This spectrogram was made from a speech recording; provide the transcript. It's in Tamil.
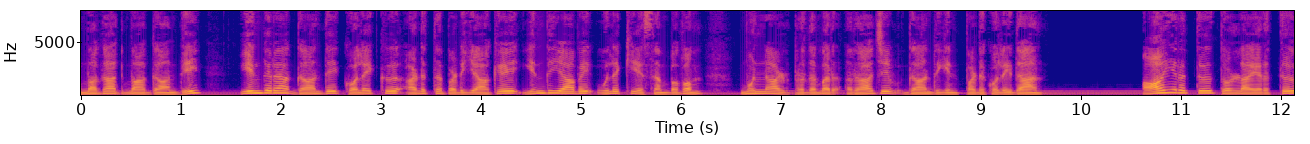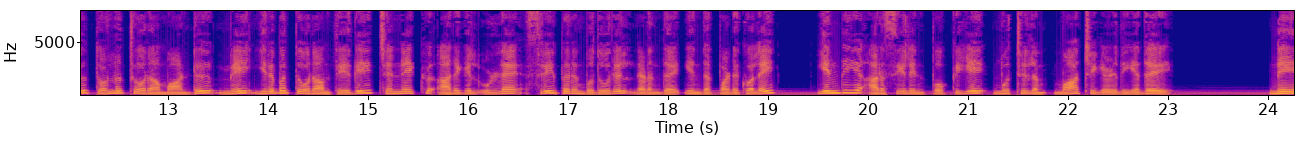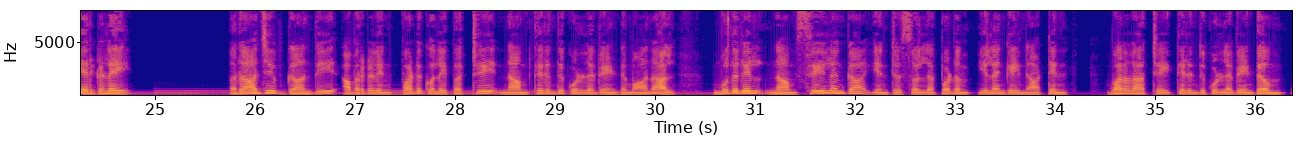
மகாத்மா காந்தி இந்திரா காந்தி கொலைக்கு அடுத்தபடியாக இந்தியாவை உலுக்கிய சம்பவம் முன்னாள் பிரதமர் ராஜீவ் காந்தியின் படுகொலைதான். ஆயிரத்து தொள்ளாயிரத்து தொன்னூற்றோராம் ஆண்டு மே இருபத்தோராம் தேதி சென்னைக்கு அருகில் உள்ள ஸ்ரீபெரும்புதூரில் நடந்த இந்த படுகொலை இந்திய அரசியலின் போக்கையே முற்றிலும் மாற்றி எழுதியது நேயர்களே ராஜீவ் காந்தி அவர்களின் படுகொலை பற்றி நாம் தெரிந்து கொள்ள வேண்டுமானால் முதலில் நாம் ஸ்ரீலங்கா என்று சொல்லப்படும் இலங்கை நாட்டின் வரலாற்றை தெரிந்து கொள்ள வேண்டும்.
